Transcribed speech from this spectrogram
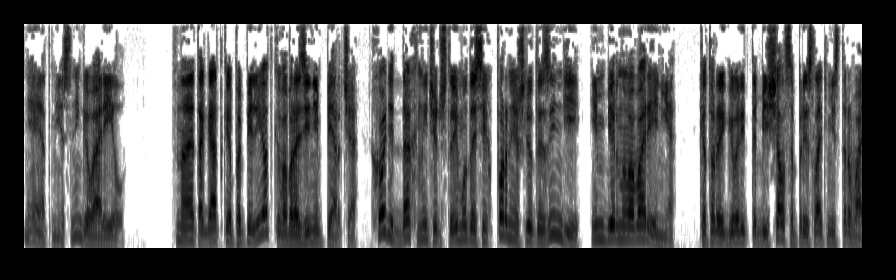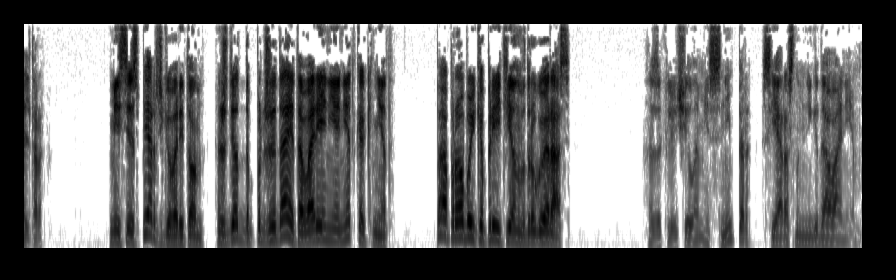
Нет, мисс, не говорил. Но эта гадкая попельотка в образине перча ходит да хнычет, что ему до сих пор не шлют из Индии имбирного варенья, которое, говорит, обещался прислать мистер Вальтер. Миссис Перч, говорит он, ждет да поджидает, а варенья нет как нет. Попробуй-ка прийти он в другой раз. Заключила мисс Сниппер с яростным негодованием.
